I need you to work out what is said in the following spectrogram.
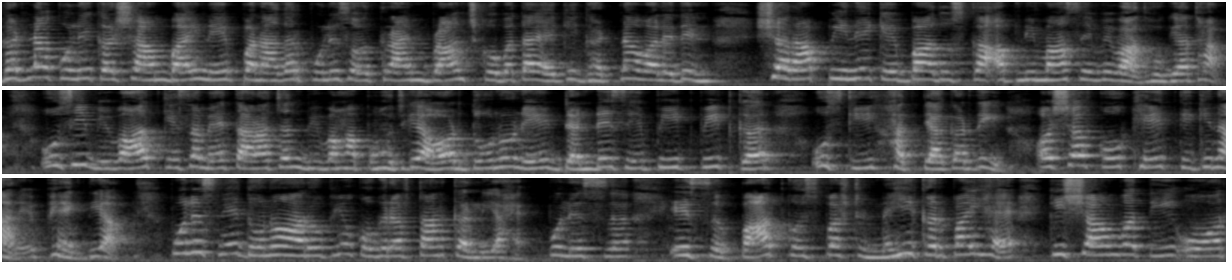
घटना को लेकर श्यामबाई ने पनागर पुलिस और क्राइम ब्रांच को बताया कि घटना वाले दिन शराब पीने के बाद उसका अपनी माँ से विवाद हो गया था। उसी विवाद के समय ताराचंद भी वहाँ पहुँच गया और दोनों ने डंडे से पीट पीट कर उसकी हत्या कर दी और शव को खेत के किनारे फेंक दिया। पुलिस ने दोनों आरोपियों को गिरफ़्तार कर लिया है। पुलिस इस बात को स्पष्ट नहीं कर पाई है कि श्यामवती और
